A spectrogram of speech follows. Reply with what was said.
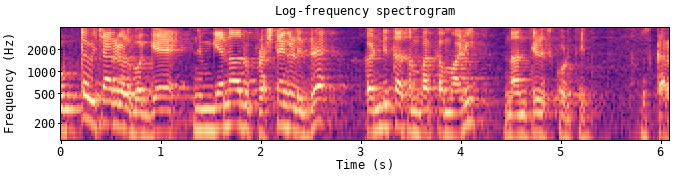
ಗುಪ್ತ ವಿಚಾರಗಳ ಬಗ್ಗೆ ನಿಮಗೇನಾದರೂ ಪ್ರಶ್ನೆಗಳಿದ್ದರೆ ಖಂಡಿತ ಸಂಪರ್ಕ ಮಾಡಿ ನಾನು ತಿಳಿಸ್ಕೊಡ್ತೀನಿ. ನಮಸ್ಕಾರ.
